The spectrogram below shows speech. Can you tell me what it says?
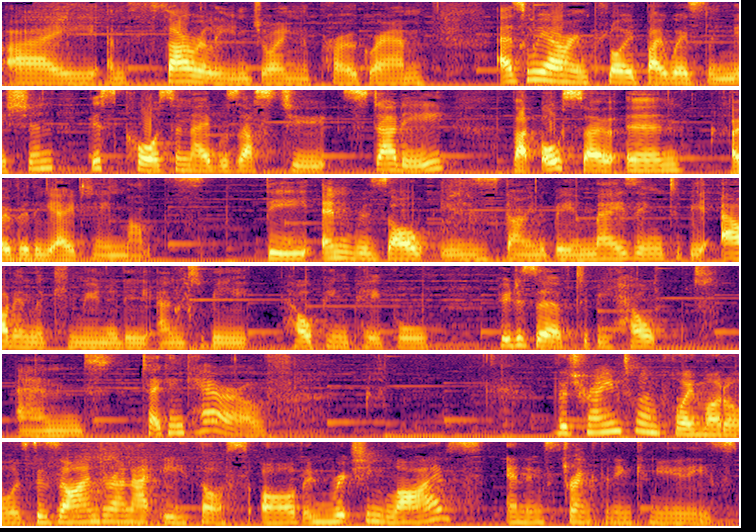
I am thoroughly enjoying the program. As we are employed by Wesley Mission, this course enables us to study but also earn over the 18 months. The end result is going to be amazing to be out in the community and to be helping people who deserve to be helped and taken care of. The Train to Employ model is designed around our ethos of enriching lives and in strengthening communities.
